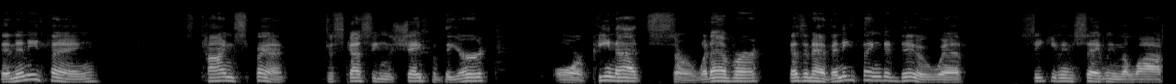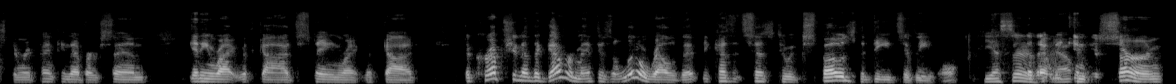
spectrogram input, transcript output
then anything time spent discussing the shape of the earth or peanuts or whatever. Doesn't have anything to do with seeking and saving the lost and repenting of our sin, getting right with God, staying right with God. The corruption of the government is a little relevant because it says to expose the deeds of evil. Yes, sir. so that we Yeah. can discern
